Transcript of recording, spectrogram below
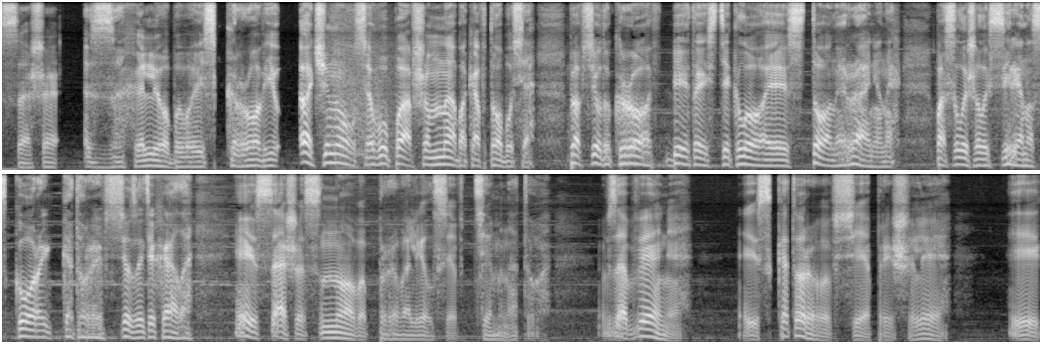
Саша, захлебываясь кровью, очнулся в упавшем на бок автобусе. Повсюду кровь, битое стекло и стоны раненых. Послышалась сирена скорой, которая все затихала – и Саша снова провалился в темноту, в забвение, из которого все пришли, и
